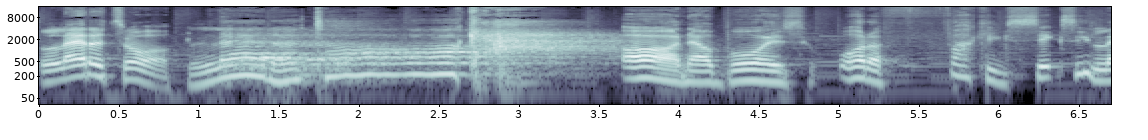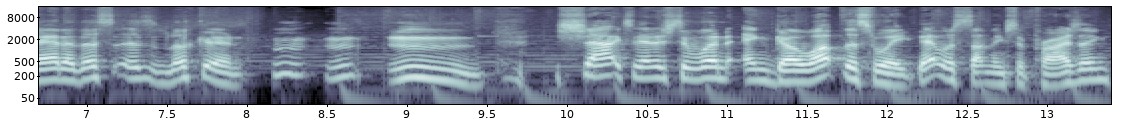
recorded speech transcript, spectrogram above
ladder talk. Ladder talk. Oh, now, boys, what a fucking sexy ladder this is looking. Mm-mm-mm. Sharks managed to win and go up this week. That was something surprising.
